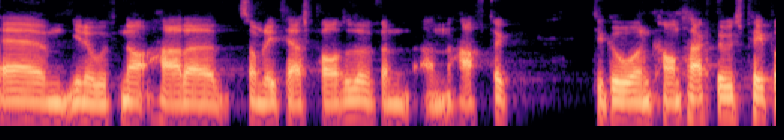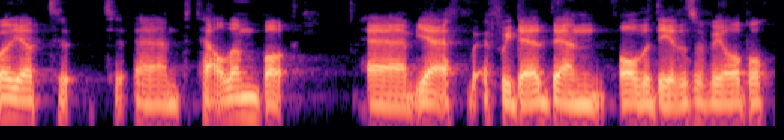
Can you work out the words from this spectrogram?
Um, you know, we've not had a somebody test positive and, and have to to go and contact those people yet to to, um, to tell them. But um, yeah, if, if we did, then all the data is available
